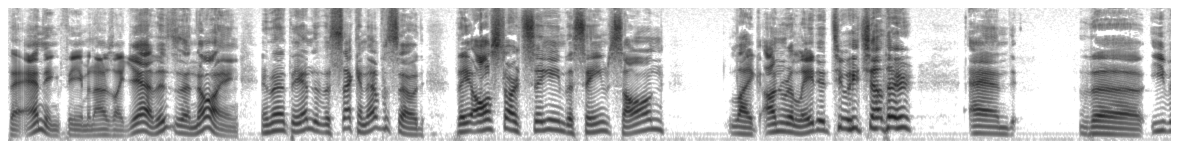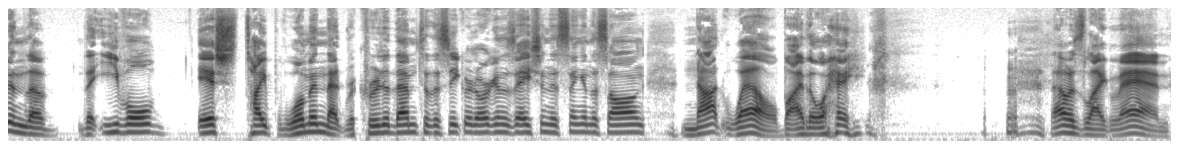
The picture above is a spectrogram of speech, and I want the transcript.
the ending theme and I was like, yeah, this is annoying. And then at the end of the second episode, they all start singing the same song like unrelated to each other and the even the the evil ish type woman that recruited them to the secret organization is singing the song not well by the way that was like man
